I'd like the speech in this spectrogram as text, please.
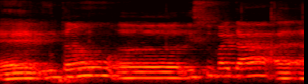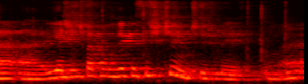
É, então, uh, isso vai dar. Uh, uh, e a gente vai conviver com esses tilts mesmo. Né?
